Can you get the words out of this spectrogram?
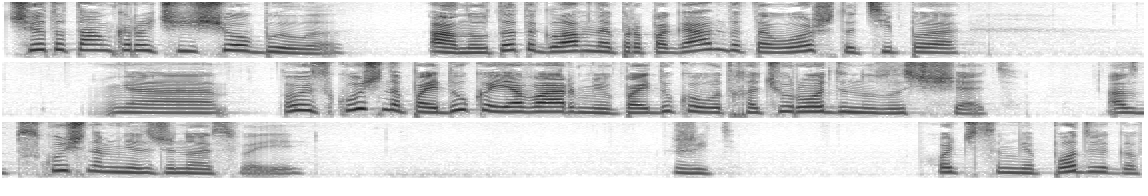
что-то там, короче, еще было. А, ну вот это главная пропаганда того, что типа э, Ой, скучно, пойду-ка я в армию, пойду-ка вот хочу родину защищать. А скучно мне с женой своей жить. Хочется мне подвигов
